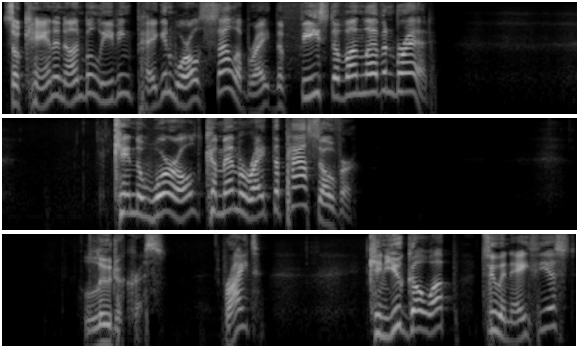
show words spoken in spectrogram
So, can an unbelieving pagan world celebrate the feast of unleavened bread? Can the world commemorate the Passover? Ludicrous, right? Can you go up to an atheist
